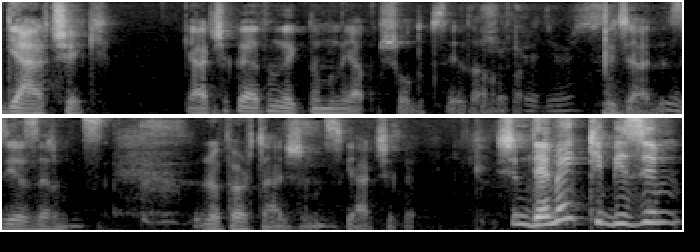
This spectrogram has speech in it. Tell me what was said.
gerçek. Gerçek hayatın reklamını yapmış olduk Sevda Hanım. Teşekkür ediyoruz. Rica ederiz. Yazarımız, röportajcımız gerçekten. Şimdi demek ki bizim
